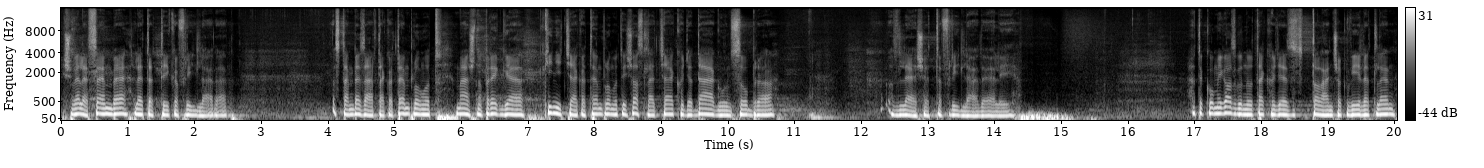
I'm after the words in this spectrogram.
és vele szembe letették a frigyládát. Aztán bezárták a templomot, másnap reggel kinyitják a templomot, és azt látják, hogy a Dágon szobra az leesett a frigyláda elé. Hát akkor még azt gondolták, hogy ez talán csak véletlen,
